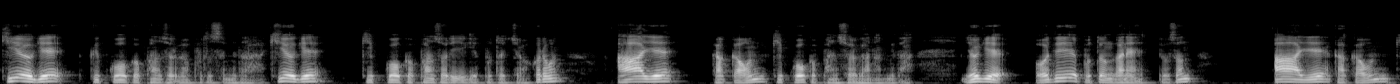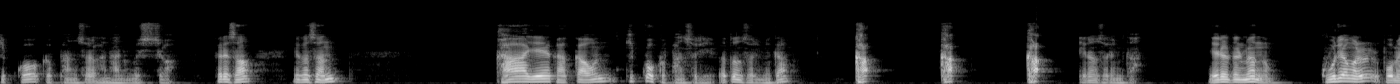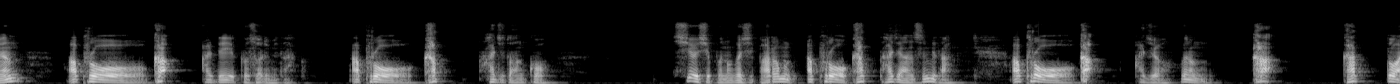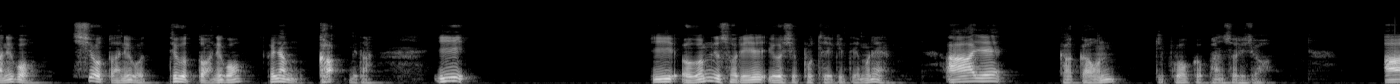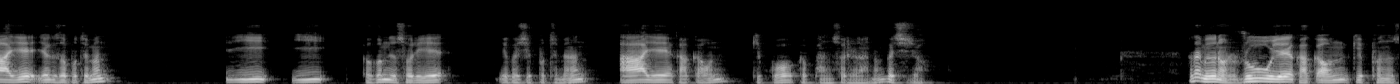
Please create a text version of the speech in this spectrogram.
기억에 깊고 급한 소리가 붙었습니다. 기억에 깊고 급한 소리 이게 붙었죠. 그러면 아에 가까운 깊고 급한 소리가 납니다. 여기에 어디에 붙든 간에 이것은 아에 가까운 깊고 급한 소리가 나는 것이죠. 그래서 이것은 가에 가까운 깊고 급한 소리. 어떤 소리입니까? 가, 가, 가 이런 소리입니다. 예를 들면 구령을 보면 앞으로 가 할 때 그 소리입니다. 앞으로 갓 하지도 않고 시옷이 붙는 것이 발음은 앞으로 갓 하지 않습니다. 앞으로 가 하죠. 그는 가, 갓도 아니고 시옷도 아니고 디귿도 아니고 그냥 가입니다. 이, 이 어금니 소리에 이것이 붙어 있기 때문에 아에 가까운 깊고 급한 소리죠. 아에 여기서 붙으면 이, 이 어금니 소리에 이것이 붙으면 아에 가까운 깊고 급한 소리라는 것이죠. 그 다음에 이거는 루에 가까운 깊은,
